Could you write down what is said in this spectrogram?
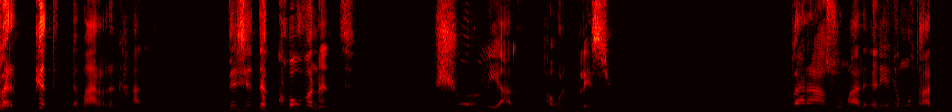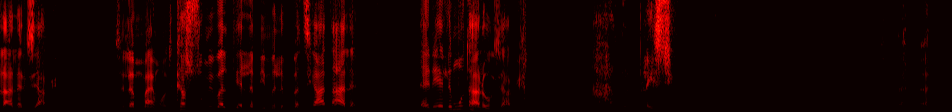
በእርግጥ እባርክሃለሁ። This is the covenant. Surely አለው will bless you. በራሱ ማለ እኔ ልሙት አላለ እግዚአብሔር። ስለማይሞት ከሱ የሚበልጥ የለም። ይምልበት ሲያጣ አለ እኔ ልሙት አለው እግዚአብሔር። Will bless you.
